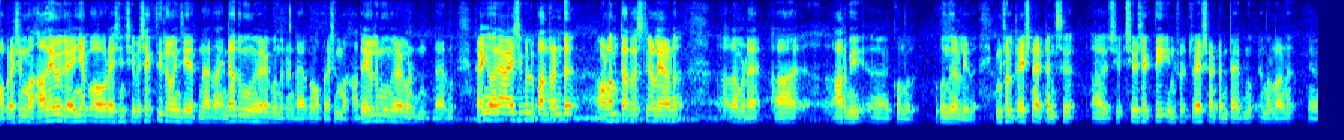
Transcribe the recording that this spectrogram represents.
ഓപ്പറേഷൻ മഹാദേവ് കഴിഞ്ഞപ്പോൾ ഓപ്പറേഷൻ ശിവശക്തി ലോഞ്ച് ചെയ്തിട്ടുണ്ടായിരുന്നു. അതിന്റെ അകത്ത് മൂന്ന് പേരെ കൊന്നിട്ടുണ്ടായിരുന്നു. ഓപ്പറേഷൻ മഹാദേവിൽ മൂന്ന് പേരെ കൊണ്ടിട്ടുണ്ടായിരുന്നു കഴിഞ്ഞ ഒരാഴ്ചക്കുള്ളിൽ പന്ത്രണ്ട് ഓളം ടെററിസ്റ്റുകളെയാണ് നമ്മുടെ ആർമി കൊന്നത് കൊന്നുതള്ളിയത് infiltration attempts Shivashakti infiltration attempt ആയിരുന്നു എന്നുള്ളതാണ് ഞാൻ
